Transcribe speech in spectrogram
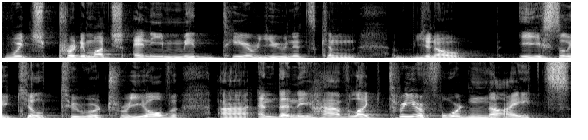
which pretty much any mid-tier units can, you know, easily kill two or three of. Uh, and then they have like three or four knights,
